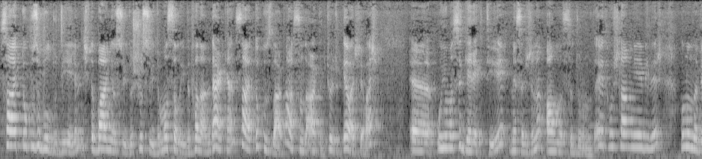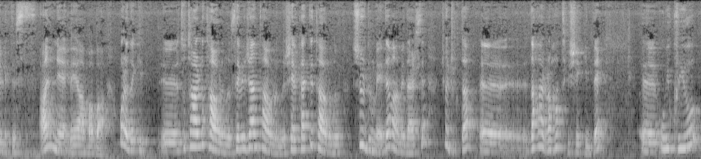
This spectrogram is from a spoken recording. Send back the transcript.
saat 9'u buldu diyelim. İşte banyosuydu, şu suydu, masalıydı falan derken saat 9'larda aslında artık çocuk yavaş yavaş e, uyuması gerektiği mesajını alması durumunda. Evet hoşlanmayabilir. Bununla birlikte anne veya baba oradaki e, tutarlı tavrını, sevecen tavrını, şefkatli tavrını sürdürmeye devam ederse çocuk da e, daha rahat bir şekilde e, uykuyu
